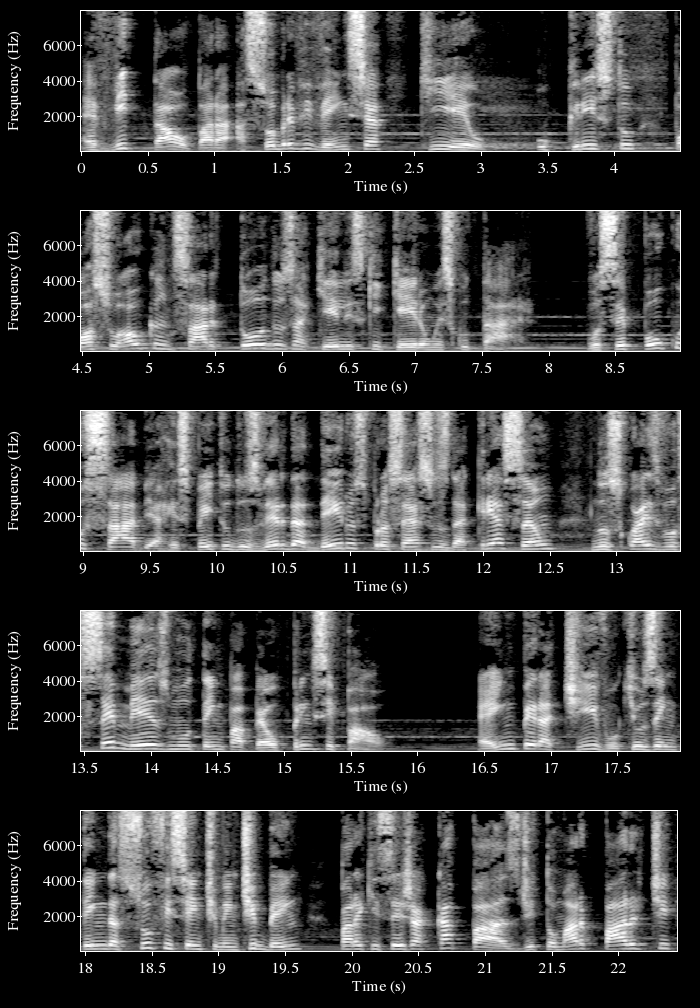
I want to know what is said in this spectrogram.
é vital para a sobrevivência que eu, o Cristo, posso alcançar todos aqueles que queiram escutar. Você pouco sabe a respeito dos verdadeiros processos da criação nos quais você mesmo tem papel principal. É imperativo que os entenda suficientemente bem para que seja capaz de tomar parte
